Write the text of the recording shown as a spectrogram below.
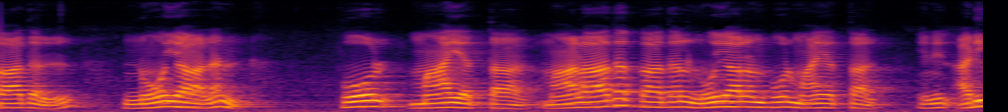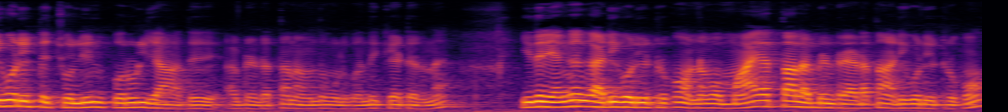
காதல் நோயாளன் போல் மாயத்தால் மாளாத காதல் நோயாளன் போல் மாயத்தால் எனில் அடிகோடிட்ட சொல்லின் பொருள் யாது? அப்படின்றத நான் வந்து உங்களுக்கு வந்து கேட்டிருந்தேன். இதில் எங்கெங்கே அடிகோடிட்டுருக்கோம்? நம்ம மாயத்தால் அப்படின்ற இடத்தான் அடிகோடிட்டுருக்கோம்.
